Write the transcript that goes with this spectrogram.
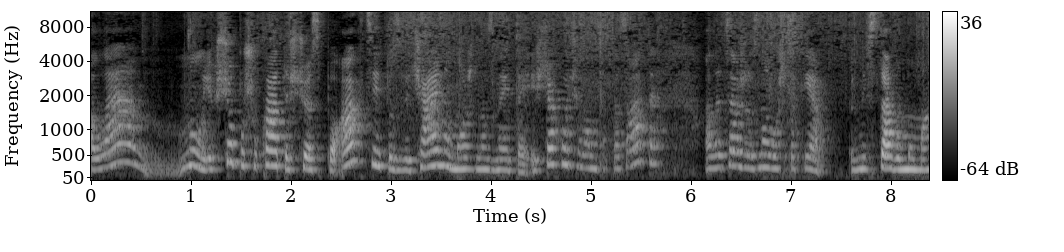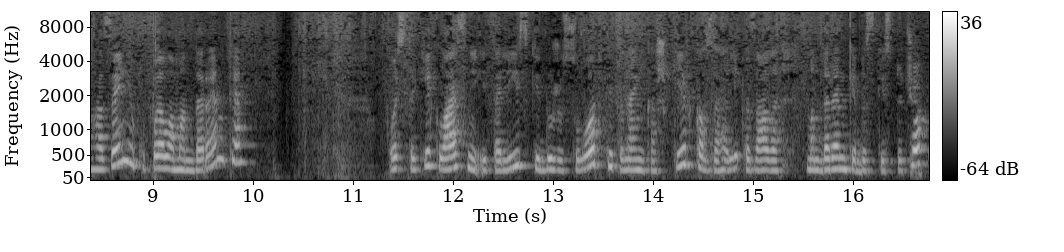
Але ну, якщо пошукати щось по акції, то звичайно можна знайти. І ще хочу вам показати, але це вже знову ж таки в місцевому магазині купила мандаринки. Ось такі класні італійські, дуже солодкі, тоненька шкірка. Взагалі казали мандаринки без кісточок.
